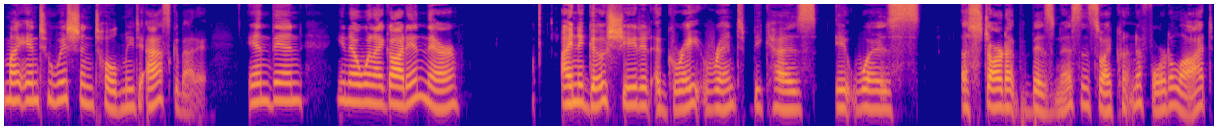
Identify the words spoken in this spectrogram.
my intuition told me to ask about it, and then you know when I got in there, I negotiated a great rent because it was a startup business. And so I couldn't afford a lot.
